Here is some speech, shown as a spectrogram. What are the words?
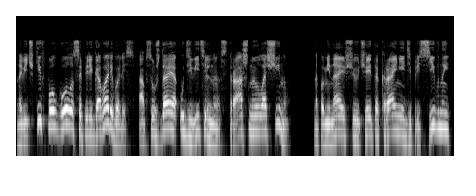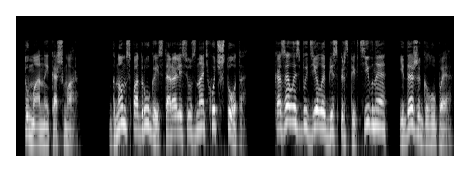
Новички в полголоса переговаривались, обсуждая удивительную, страшную лощину, напоминающую чей-то крайне депрессивный, туманный кошмар. Гном с подругой старались узнать хоть что-то. Казалось бы, дело бесперспективное и даже глупое.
